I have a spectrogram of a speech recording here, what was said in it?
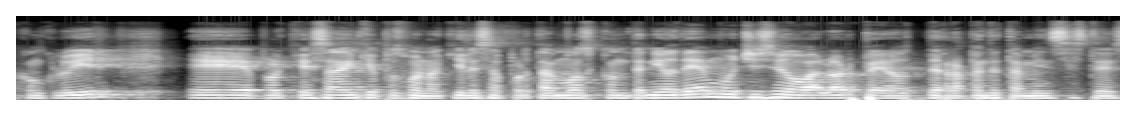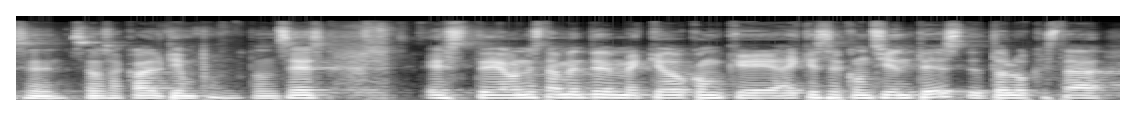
concluir eh, porque saben que pues bueno, aquí les aportamos contenido de muchísimo valor, pero de repente también este, se, se, nos acaba el tiempo. Entonces, este, honestamente me quedo con que hay que ser conscientes de todo lo que está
